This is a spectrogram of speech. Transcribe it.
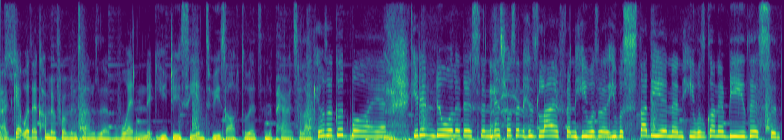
I get where they're coming from in terms of when you do see interviews afterwards and the parents are like, he was a good boy and he didn't do all of this and this wasn't his life and he was a he was studying and he was gonna be this and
